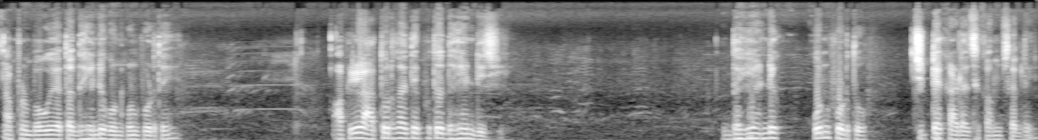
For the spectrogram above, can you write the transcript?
आपण बघूया आता दहीहंडी कोण कोण फोडते. आपल्याला आतुरता ते फक्त दहीहंडीची दहीहंडी कोण फोडतो? चिठ्ठ्या काढायचं काम चाललं आहे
